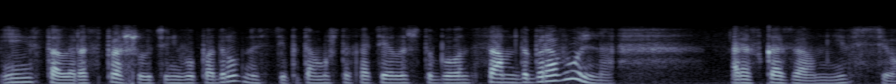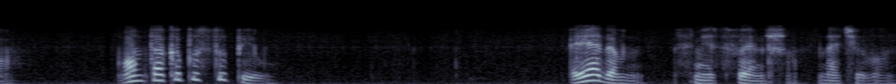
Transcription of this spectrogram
Я не стала расспрашивать у него подробности, потому что хотела, чтобы он сам добровольно рассказал мне все. Он так и поступил. «Рядом с мисс Фэншо», — начал он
